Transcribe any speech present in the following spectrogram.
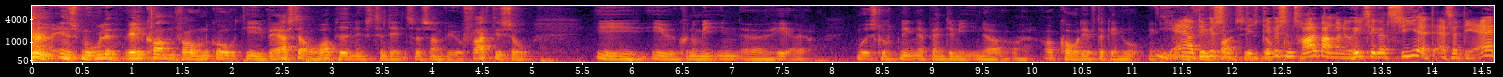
en smule velkommen for at undgå de værste overophedningstendenser, som vi jo faktisk så i, i økonomien øh, her mod slutningen af pandemien og, og, og kort efter genåbningen. Ja, og det vil, det, det vil centralbankerne jo helt sikkert sige, at altså, det er,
